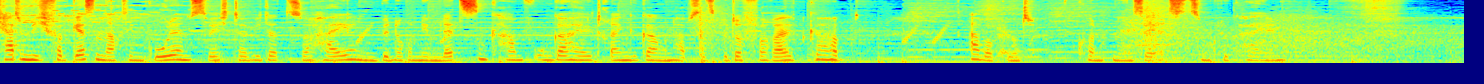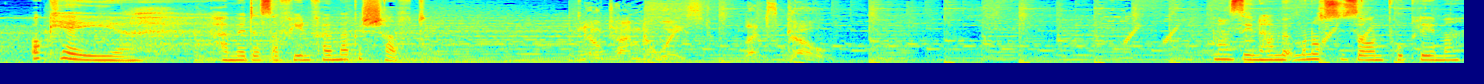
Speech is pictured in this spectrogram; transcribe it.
Ich hatte mich vergessen, nach dem Golemswächter wieder zu heilen und bin noch in dem letzten Kampf ungeheilt reingegangen und hab's jetzt wieder verreilt gehabt. Aber gut, konnten uns ja jetzt zum Glück heilen. Okay, haben wir das auf jeden Fall mal geschafft. Mal sehen, haben wir immer noch so Soundprobleme.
